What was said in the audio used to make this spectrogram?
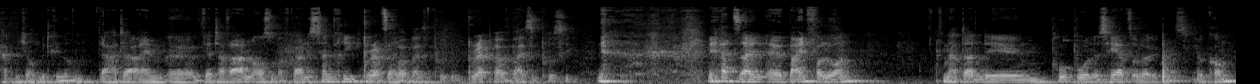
hat mich auch mitgenommen. Da hat er einem äh, Veteranen aus dem Afghanistan-Krieg, Grapper by by the Pussy. der hat sein äh, Bein verloren und hat dann den purpurnes Herz oder irgendwas bekommen.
